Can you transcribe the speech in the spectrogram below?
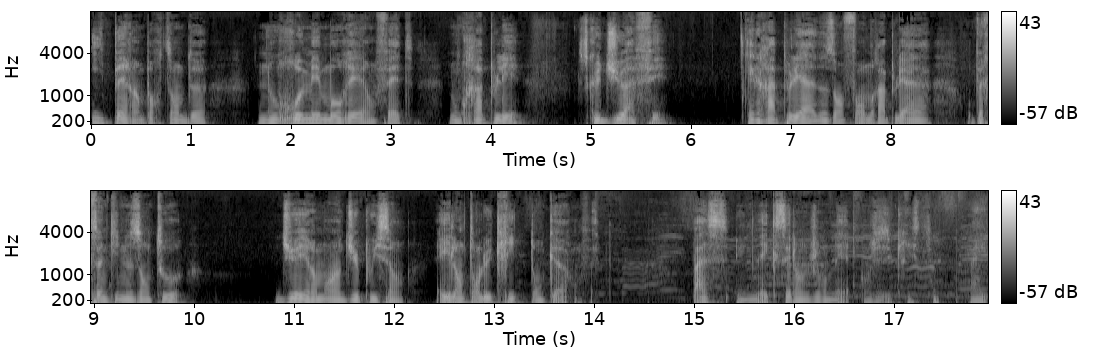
hyper important de nous remémorer en fait, nous rappeler ce que Dieu a fait. Et le rappeler à nos enfants, de rappeler à, aux personnes qui nous entourent. Dieu est vraiment un Dieu puissant et il entend le cri de ton cœur en fait. Passe une excellente journée en Jésus-Christ. Bye.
